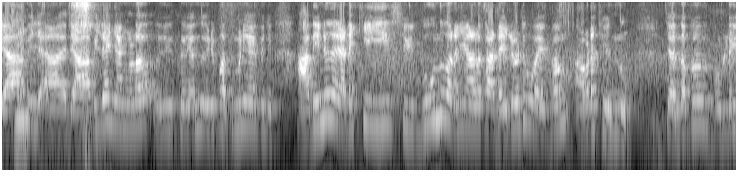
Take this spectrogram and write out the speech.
രാവിലെ രാവിലെ ഞങ്ങൾ ഒരു പത്ത് മണിയായപ്പോൾ അതിന് ഇടയ്ക്ക് ഈ ശിബു എന്ന് പറഞ്ഞ ആൾ കടയിലോട്ട് പോയപ്പം അവിടെ ചെന്നു. ചെന്നപ്പം പുള്ളി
